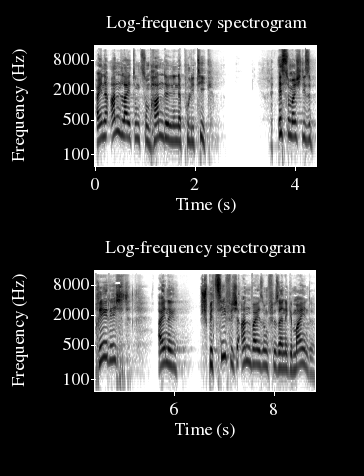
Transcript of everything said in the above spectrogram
eine Anleitung zum Handeln in der Politik? Ist zum Beispiel diese Predigt eine spezifische Anweisung für seine Gemeinde?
